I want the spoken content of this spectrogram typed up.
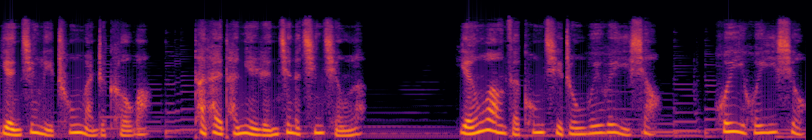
眼睛里充满着渴望。他太贪念人间的亲情了。阎王在空气中微微一笑，挥一挥衣袖。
